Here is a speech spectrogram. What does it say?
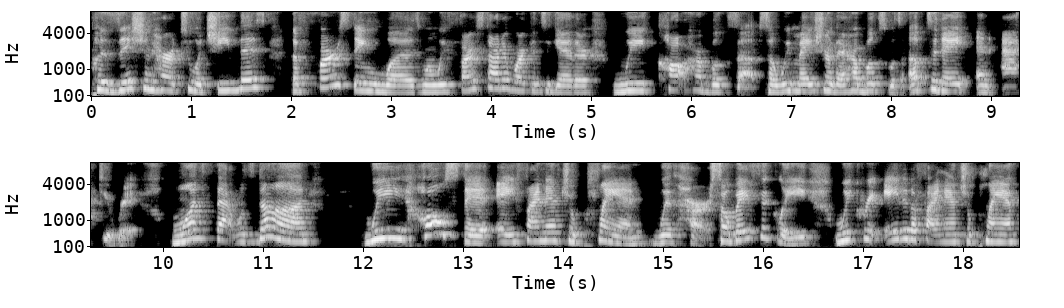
position her to achieve this, the first thing was when we first started working together, we caught her books up. So we made sure that her books was up to date and accurate. Once that was done, we hosted a financial plan with her. So basically, we created a financial plan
